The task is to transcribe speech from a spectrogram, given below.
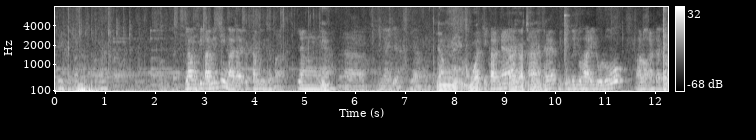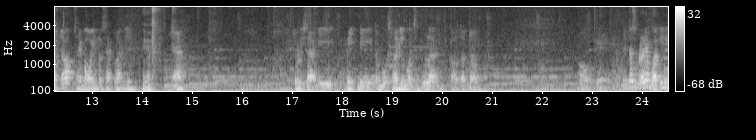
Ini nggak salah. Yang vitamin sih nggak ada efek samping sih Pak. Yang Iya. eh, ini aja, yang Yang buat racikannya. Racikan- racikannya nah, saya bikin tujuh hari dulu. Kalau anda cocok, saya bawain resep lagi, Iya. ya. Itu bisa di ri- ditebus lagi buat sebulan kalau cocok. Oke. Itu sebenarnya buat ini,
